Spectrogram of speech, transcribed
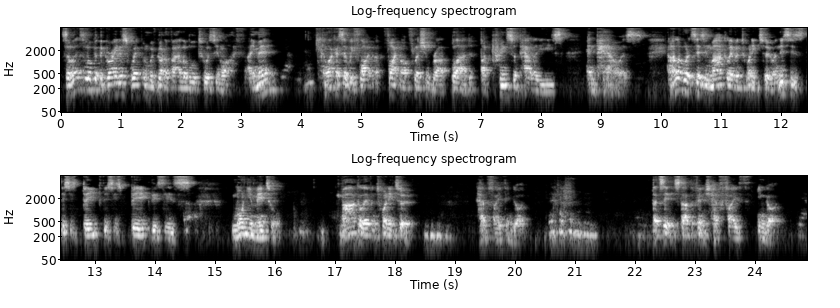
So let's look at the greatest weapon we've got available to us in life. Amen? Yeah. And like I said, we fight, fight not flesh and blood, but principalities and powers. And I love what it says in Mark 11 22. And this is, this is deep, this is big, this is monumental. Mark 11 22. Have faith in God. That's it, start to finish. Have faith in God. Yeah.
